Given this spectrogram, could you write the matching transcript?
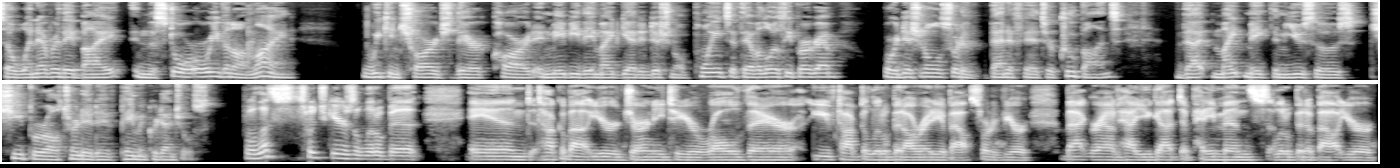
So whenever they buy in the store or even online, we can charge their card and maybe they might get additional points if they have a loyalty program or additional sort of benefits or coupons that might make them use those cheaper alternative payment credentials. Well, let's switch gears a little bit and talk about your journey to your role there. You've talked a little bit already about sort of your background, how you got to payments, a little bit about your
